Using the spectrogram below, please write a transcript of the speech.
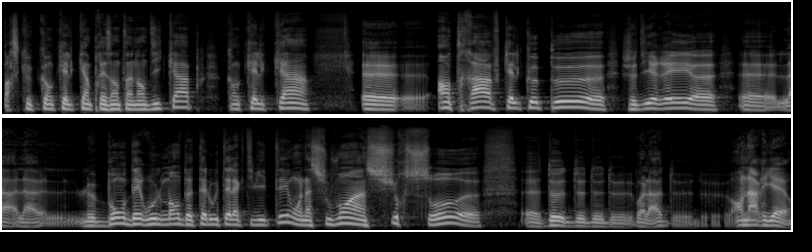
Parce que quand quelqu'un présente un handicap, quand quelqu'un euh, entrave quelque peu, euh, je dirais, euh, le bon déroulement de telle ou telle activité, on a souvent un sursaut de, voilà, en arrière.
